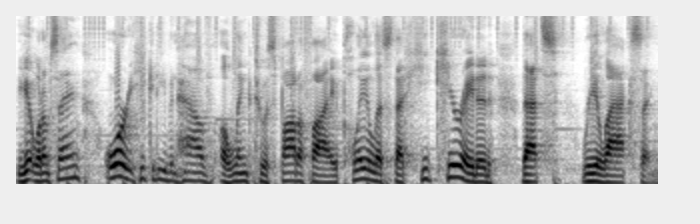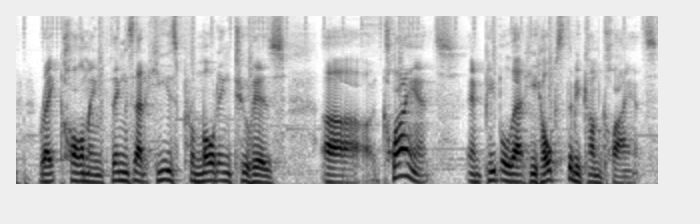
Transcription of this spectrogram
You get what I'm saying? Or he could even have a link to a Spotify playlist that he curated that's relaxing, right? Calming, things that he's promoting to his uh, clients and people that he hopes to become clients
